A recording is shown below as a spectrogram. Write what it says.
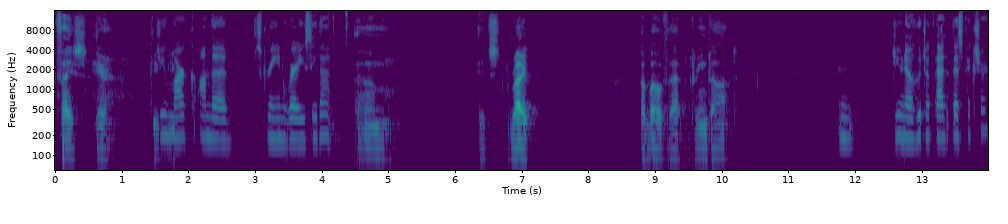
face here. Could you mark on the screen where you see that? It's right above that green dot. And do you know who took that, this picture?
